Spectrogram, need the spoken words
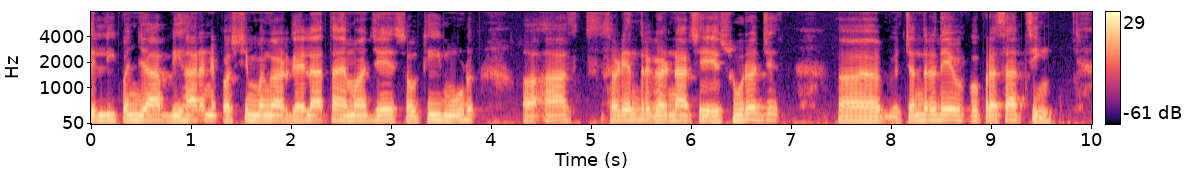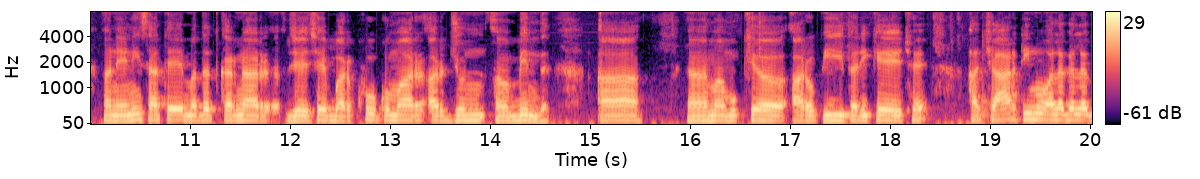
દિલ્હી, પંજાબ, બિહાર અને પશ્ચિમ બંગાળ ગયેલા હતા. એમાં જે સૌથી મૂળ આ ષડયંત્ર ઘડનાર છે એ સૂરજ ચંદ્રદેવ પ્રસાદ સિંહ. અને એની સાથે મદદ કરનાર જે છે બરખુ કુમાર અર્જુન બિંદ. આ એમાં મુખ્ય આરોપી તરીકે છે. આ ચાર ટીમો અલગ અલગ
